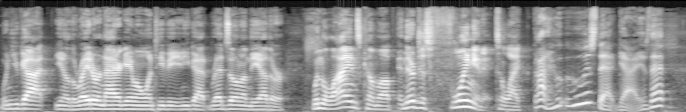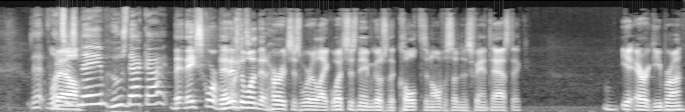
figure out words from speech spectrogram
when you got you know the Raider and Niner game on one TV and you got Red Zone on the other when the Lions come up and they're just flinging it to like God who who is that guy is that is that what's Well- his name who's that guy they, they score That is points. the one that hurts. Is where like what's his name goes to the Colts and all of a sudden is fantastic. Yeah, Eric Ebron.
